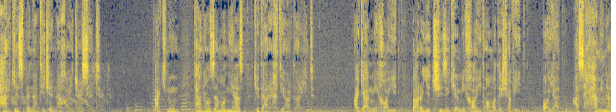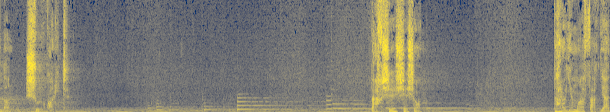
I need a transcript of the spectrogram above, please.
هرگز به نتیجه نخواهید رسید. اکنون تنها زمانی است که در اختیار دارید. اگر می‌خواهید برای چیزی که می‌خواهید آماده شوید باید از همین الان شروع کنید. بخش ششم. برای موفقیت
